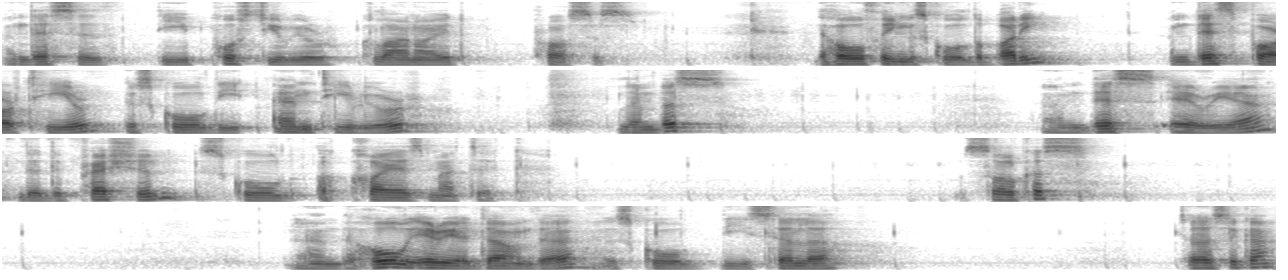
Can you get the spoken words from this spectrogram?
and this is the posterior clinoid process. The whole thing is called the body, and this part here is called the anterior limbus, and this area, the depression, is called a chiasmatic sulcus. And the whole area down there is called the sella turcica.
